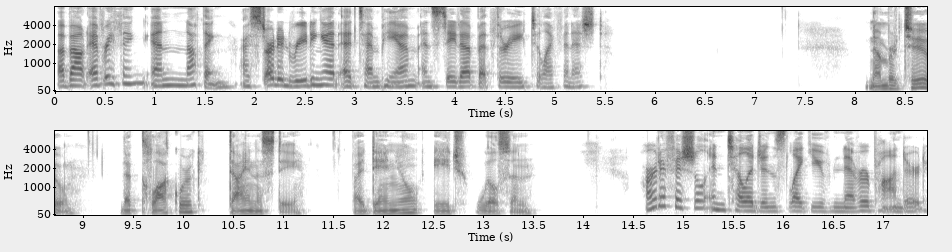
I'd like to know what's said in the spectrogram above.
About everything and nothing. I started reading it at 10 p.m. and stayed up at 3 till I finished. Number 2 The Clockwork Dynasty by Daniel H. Wilson. Artificial intelligence like you've never pondered.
